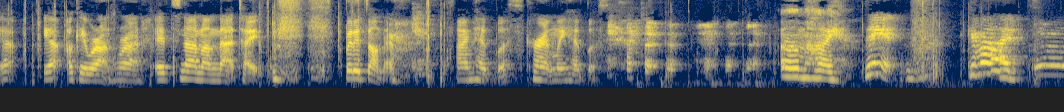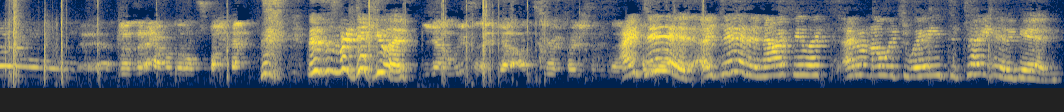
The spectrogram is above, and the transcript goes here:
Yep. Yep. Okay, we're on. We're on. It's not on that tight, but it's on there. I'm headless. Currently headless. Um, hi. Dang it. Come on. Does it have a little spot? this is ridiculous. You gotta loosen it. You gotta unscrew it first I did. I did, and now I feel like I don't know which way to tighten it again.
